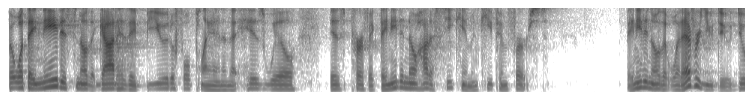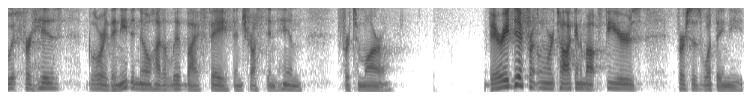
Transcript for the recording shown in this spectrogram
But what they need is to know that God has a beautiful plan and that His will is perfect. They need to know how to seek Him and keep Him first. They need to know that whatever you do, do it for His glory. They need to know how to live by faith and trust in Him for tomorrow. Very different when we're talking about fears versus what they need.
